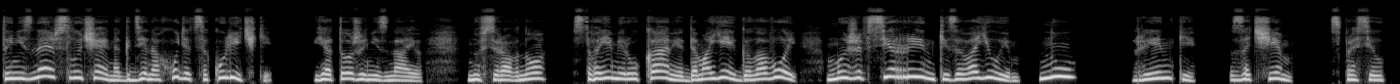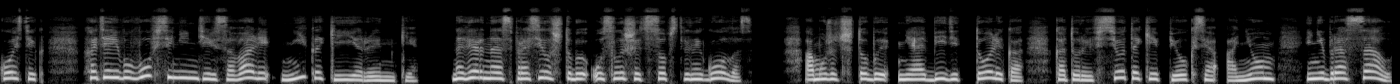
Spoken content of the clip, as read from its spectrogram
Ты не знаешь случайно, где находятся кулички?» «Я тоже не знаю, но все равно с твоими руками да моей головой мы же все рынки завоюем. Ну, рынки? Зачем? Спросил Костик, хотя его вовсе не интересовали никакие рынки. Наверное, спросил, чтобы услышать собственный голос. А может, чтобы не обидеть Толика, который все-таки пекся о нем и не бросал,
